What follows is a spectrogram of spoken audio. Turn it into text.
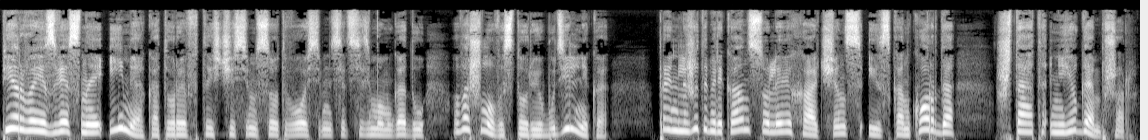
Первое известное имя, которое в 1787 году вошло в историю будильника, принадлежит американцу Леви Хатчинс из Конкорда, штат Нью-Гэмпшир.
